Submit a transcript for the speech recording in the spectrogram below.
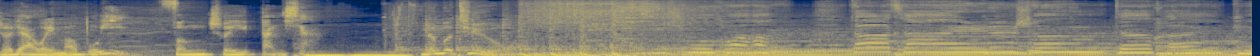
本周第二位毛不易，《风吹半夏》。Number two，一束光打在人生的海平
